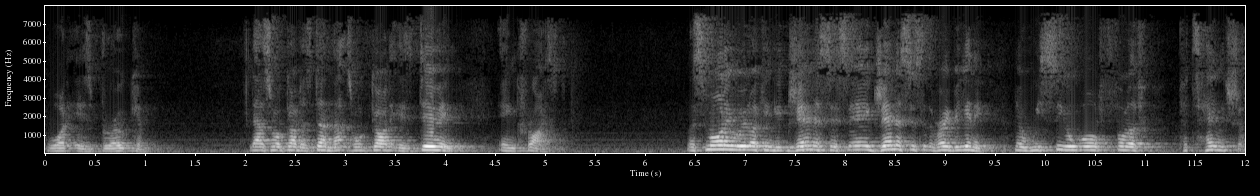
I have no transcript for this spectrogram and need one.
what is broken. That's what God has done. That's what God is doing in Christ. This morning we we're looking at Genesis. Eh, Genesis at the very beginning. No, we see a world full of potential.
